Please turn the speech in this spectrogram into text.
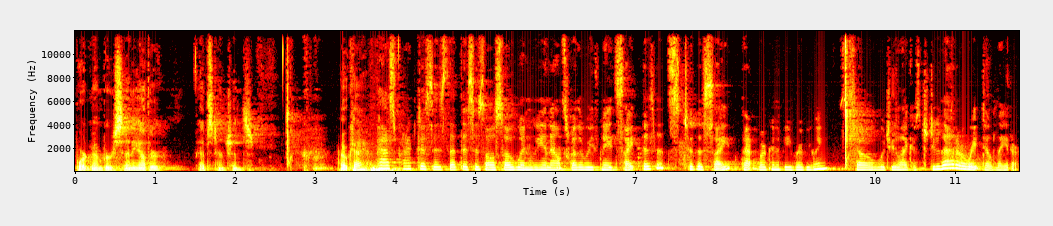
Board members, any other abstentions? Okay, Past practice is that this is also when we announce whether we've made site visits to the site that we're going to be reviewing. So would you like us to do that or wait till later?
